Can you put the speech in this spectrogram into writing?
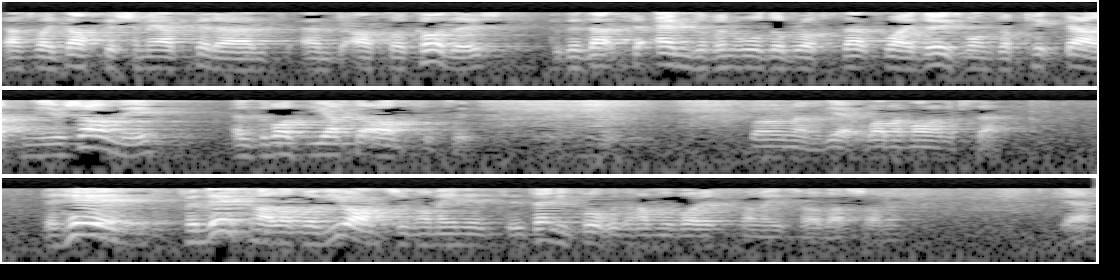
That's why Dafka Shemei Tefillah and, and Kodesh, because that's the end of an order brachas. That's why those ones are picked out in the Yerushalmi as the ones you have to answer to. Well remember, yeah, 100%. But here, for this halacha of you answering Amen, it's, it's only brought with the Hamavarich Samei Yisrael. Yeah?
